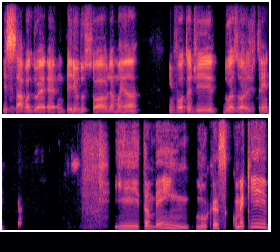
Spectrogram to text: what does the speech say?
E uhum. sábado é, é, um período só, da manhã, em volta de duas horas de treino. E também, Lucas, como é que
